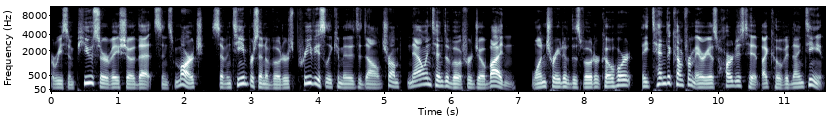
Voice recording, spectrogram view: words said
A recent Pew survey showed that since March, 17% of voters previously committed to Donald Trump now intend to vote for Joe Biden, one trait of this voter cohort, they tend to come from areas hardest hit by COVID 19.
